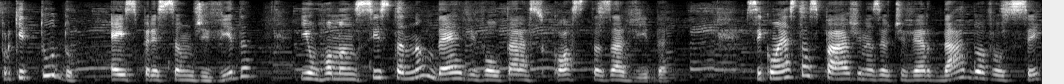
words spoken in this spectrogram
porque tudo é expressão de vida e um romancista não deve voltar as costas à vida. Se com estas páginas eu tiver dado a você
